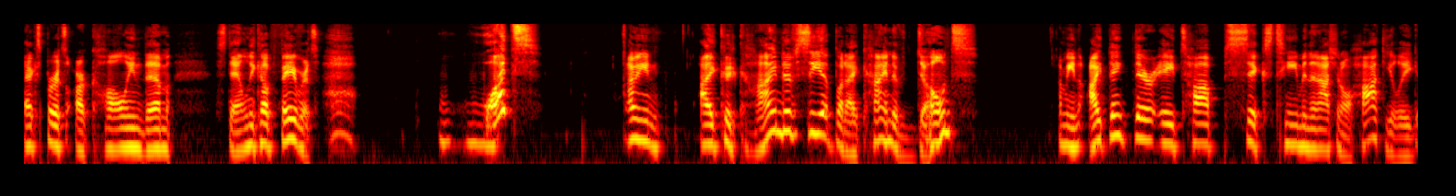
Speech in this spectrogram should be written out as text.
experts are calling them Stanley Cup favorites. what? I mean, I could kind of see it, but I kind of don't. I mean, I think they're a top six team in the National Hockey League.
